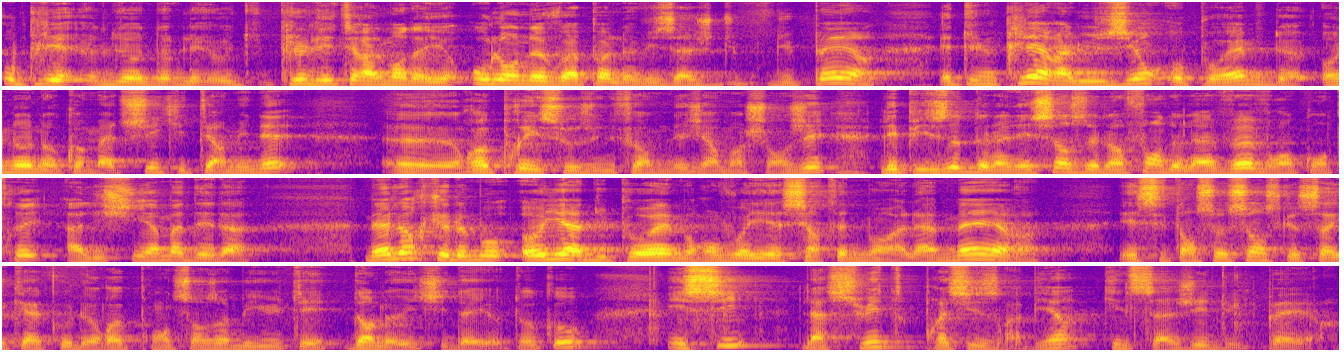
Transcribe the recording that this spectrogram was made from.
ou plus, littéralement d'ailleurs, où l'on ne voit pas le visage du, du, Père, est une claire allusion au poème de Ono no Komachi qui terminait euh, repris sous une forme légèrement changée, l'épisode de la naissance de l'enfant de la veuve rencontrée à l'Ishiyama-dera. Mais alors que le mot Oya du poème renvoyait certainement à la mère, et c'est en ce sens que Saikaku le reprend sans ambiguïté dans le Ichidai Otoko, ici, la suite précisera bien qu'il s'agit du père.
